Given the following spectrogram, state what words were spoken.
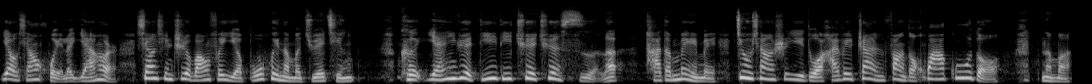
要想毁了颜儿，相信智王妃也不会那么绝情。可颜月的的确确死了，他的妹妹就像是一朵还未绽放的花骨朵。那么。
